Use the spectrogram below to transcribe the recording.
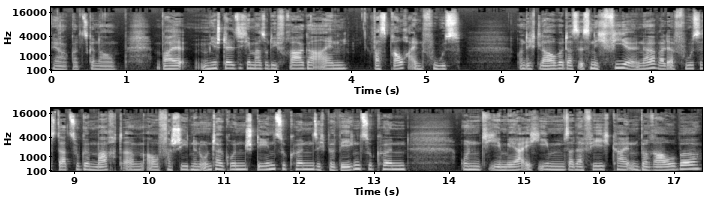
Ja, ganz genau. Weil mir stellt sich immer so die Frage ein, was braucht ein Fuß? Und ich glaube, das ist nicht viel, ne? weil der Fuß ist dazu gemacht, ähm, auf verschiedenen Untergründen stehen zu können, sich bewegen zu können. Und je mehr ich ihm seiner Fähigkeiten beraube,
